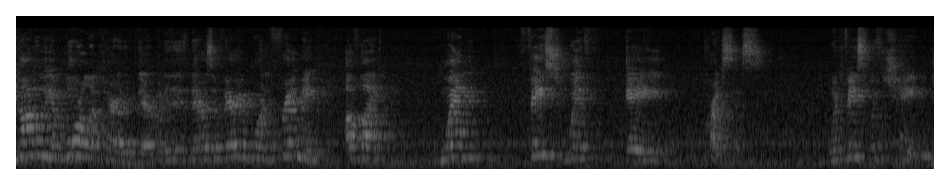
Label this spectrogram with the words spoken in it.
not only a moral imperative there, but there is a very important framing of like, when faced with a crisis, when faced with change,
